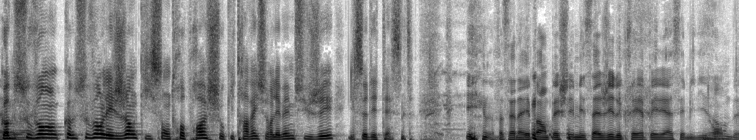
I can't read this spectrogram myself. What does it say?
Comme souvent, comme souvent, les gens qui sont trop proches ou qui travaillent sur les mêmes sujets, ils se détestent. Et, enfin, ça n'avait pas empêché Messager de créer Péléas et Mélisande.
